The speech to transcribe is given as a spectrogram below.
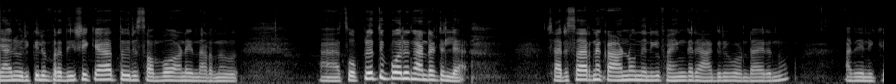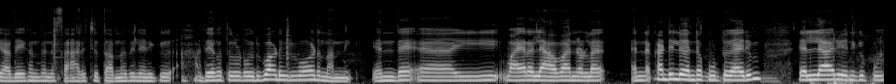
ഞാൻ ഒരിക്കലും പ്രതീക്ഷിക്കാത്ത ഒരു സംഭവമാണ് ഈ നടന്നത്. സ്വപ്നത്തിൽ പോലും കണ്ടിട്ടില്ല. ശരത് സാറിനെ കാണണമെന്ന് എനിക്ക് ഭയങ്കര ആഗ്രഹമുണ്ടായിരുന്നു അതെനിക്ക് അദ്ദേഹം തന്നെ സാരിച്ചു തന്നതിൽ എനിക്ക് അദ്ദേഹത്തോട് ഒരുപാട് ഒരുപാട് നന്ദി. എന്റെ ഈ വൈറലാവാനുള്ള എന്നെ കണ്ടില്ലോ എന്റെ കൂട്ടുകാരും എല്ലാവരും എനിക്ക് ഫുൾ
